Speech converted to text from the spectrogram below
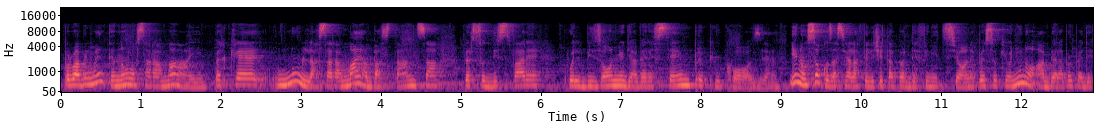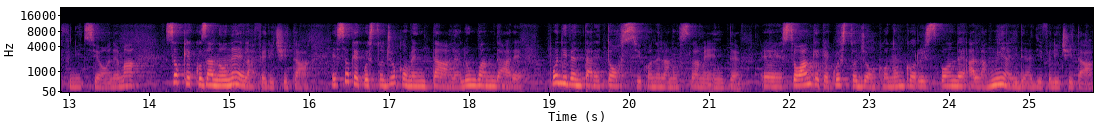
probabilmente non lo sarà mai, perché nulla sarà mai abbastanza per soddisfare quel bisogno di avere sempre più cose. Io non so cosa sia la felicità per definizione, penso che ognuno abbia la propria definizione, ma so che cosa non è la felicità e so che questo gioco mentale a lungo andare può diventare tossico nella nostra mente. E so anche che questo gioco non corrisponde alla mia idea di felicità,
